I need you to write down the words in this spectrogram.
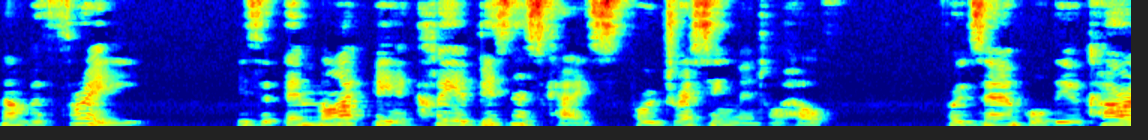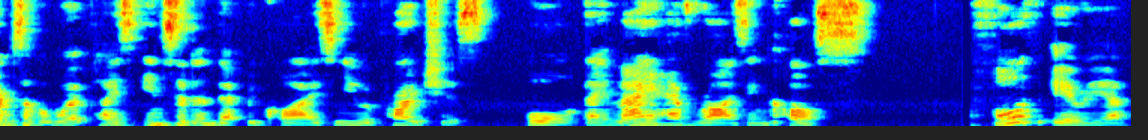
Number three is that there might be a clear business case for addressing mental health. For example, the occurrence of a workplace incident that requires new approaches, or they may have rising costs. The fourth area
